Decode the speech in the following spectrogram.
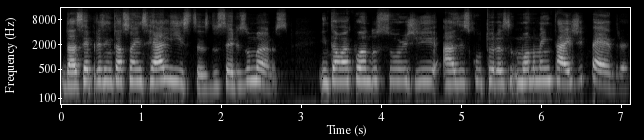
das representações realistas dos seres humanos. Então, é quando surgem as esculturas monumentais de pedra,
